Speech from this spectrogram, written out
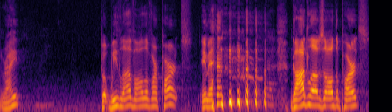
Right? But we love all of our parts. Amen. God loves all the parts.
